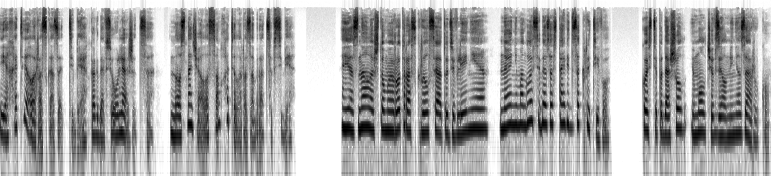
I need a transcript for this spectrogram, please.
Я хотела рассказать тебе, когда все уляжется, но сначала сам хотела разобраться в себе. Я знала, что мой рот раскрылся от удивления, но я не могла себя заставить закрыть его. Костя подошел и молча взял меня за руку.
